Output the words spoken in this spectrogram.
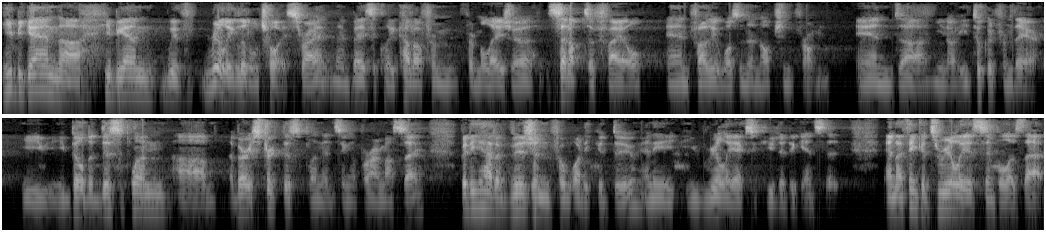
he began uh, he began with really little choice, right? And basically cut off from from Malaysia, set up to fail, and failure wasn't an option from him. And uh, you know he took it from there. He he built a discipline, um, a very strict discipline in Singapore, I must say. But he had a vision for what he could do, and he he really executed against it. And I think it's really as simple as that.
